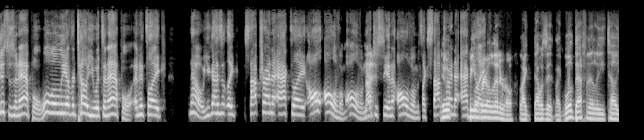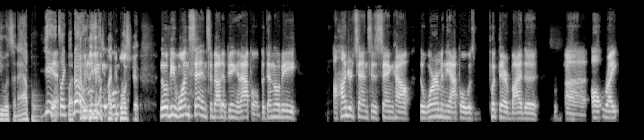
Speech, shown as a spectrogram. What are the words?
this is an apple. We'll only ever tell you it's an apple. And it's like, no, you guys are like, stop trying to act like all, all of them, all of them, Yeah. not just CNN, all of them. It's like, stop It trying to act be like, real literal, like that was it. Like, we'll definitely tell you it's an apple, yeah, Yeah, it's like, but no, everything you else might be bullshit. There'll be one sentence about it being an apple, but then there'll be a hundred sentences saying how the worm in the apple was put there by the uh, alt right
